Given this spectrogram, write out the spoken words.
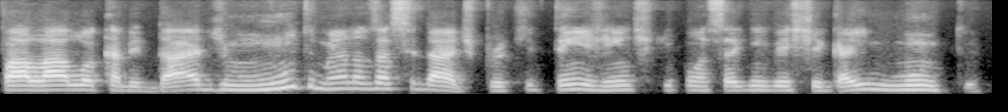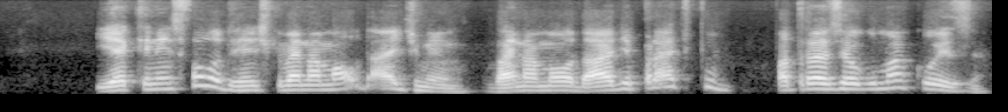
falar a localidade, muito menos a cidade. Porque tem gente que consegue investigar e muito. E é que nem você falou, tem gente que vai na maldade mesmo. Vai na maldade para tipo, trazer alguma coisa.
